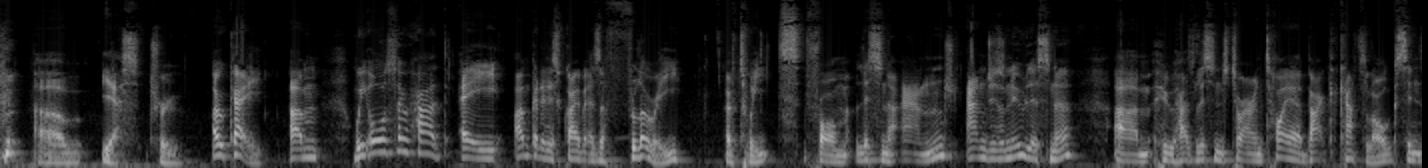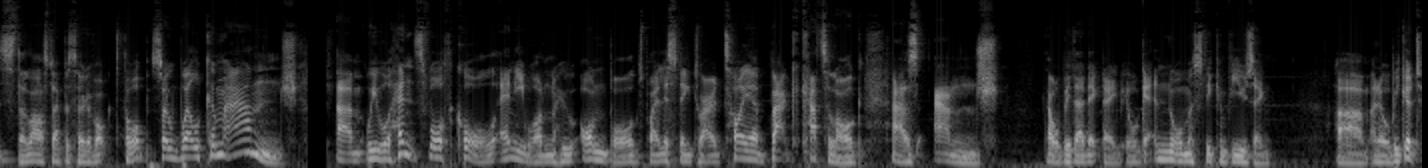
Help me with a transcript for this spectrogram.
um, yes, true. Okay. Um, we also had a, I'm going to describe it as a flurry of tweets from listener Ange. Ange is a new listener um, who has listened to our entire back catalogue since the last episode of Octothorpe. So welcome, Ange. Um, we will henceforth call anyone who onboards by listening to our entire back catalogue as Ange. That will be their nickname. It will get enormously confusing, um, and it will be good.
